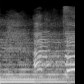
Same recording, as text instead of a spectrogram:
I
